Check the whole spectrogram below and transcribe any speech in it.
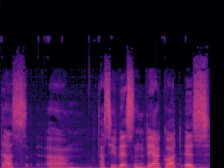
dass, ähm, dass sie wissen, wer Gott ist,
